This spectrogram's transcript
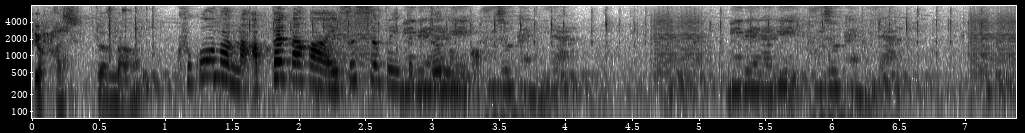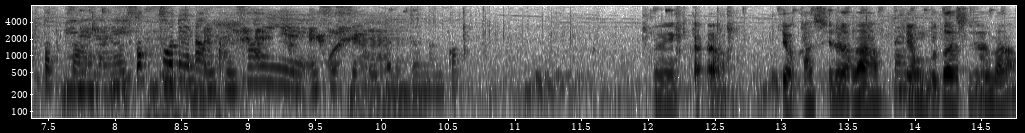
기억하시려나? 그거는 앞에다가 SSV 냅두는 미네랄이 거 부족합니다. 미네랄이 부족합니다. 맞잖아요. 서플이랑 그 사이에 SSV 냅두는 거. 그러니까요. 기억하시려나? 네. 기억 못 하시려나?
